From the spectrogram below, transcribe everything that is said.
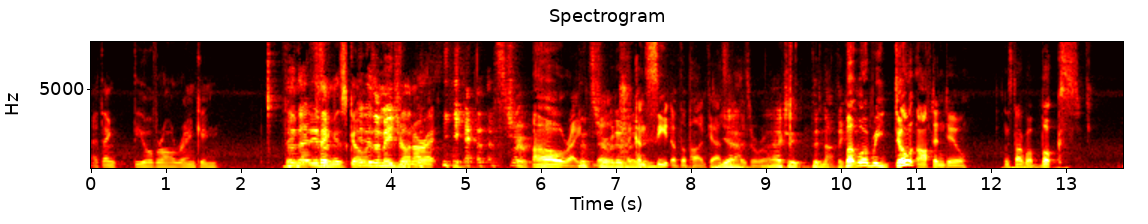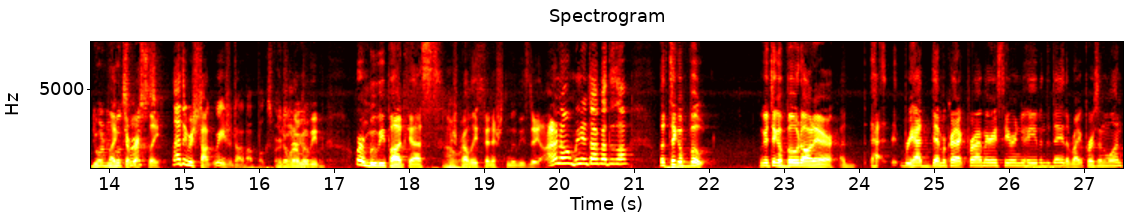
I think the overall ranking Th- thing, that is thing a, is going It is a major. going all right. yeah, that's true. Oh, right. That's the, true, it is the conceit of the podcast. yeah, That is a rule. I actually did not think. But of that. what we don't often do is talk about books, you want to do like books directly. First? I think we should talk. We should talk about books first. don't We're a wanna go- movie. We're a movie podcast. we should right. probably finish the movies. I don't know. We didn't talk about this. Off. Let's take a vote. We're gonna take a vote on air. We had Democratic primaries here in New Haven today. The right person won.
